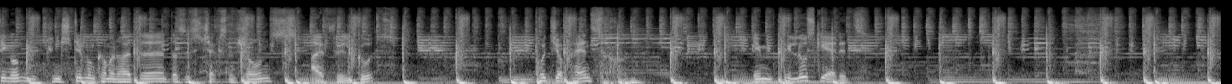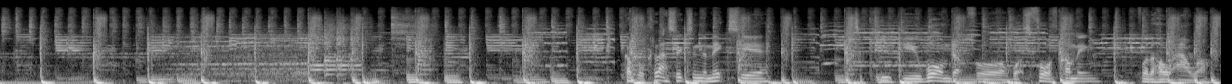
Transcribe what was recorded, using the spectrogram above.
Stimmung, in Stimmung kommen heute, das ist Jackson Jones, I Feel Good. Put Your Pants On im Piluski Edit. Couple classics in the mix here to keep you warmed up for what's forthcoming for the whole hour.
